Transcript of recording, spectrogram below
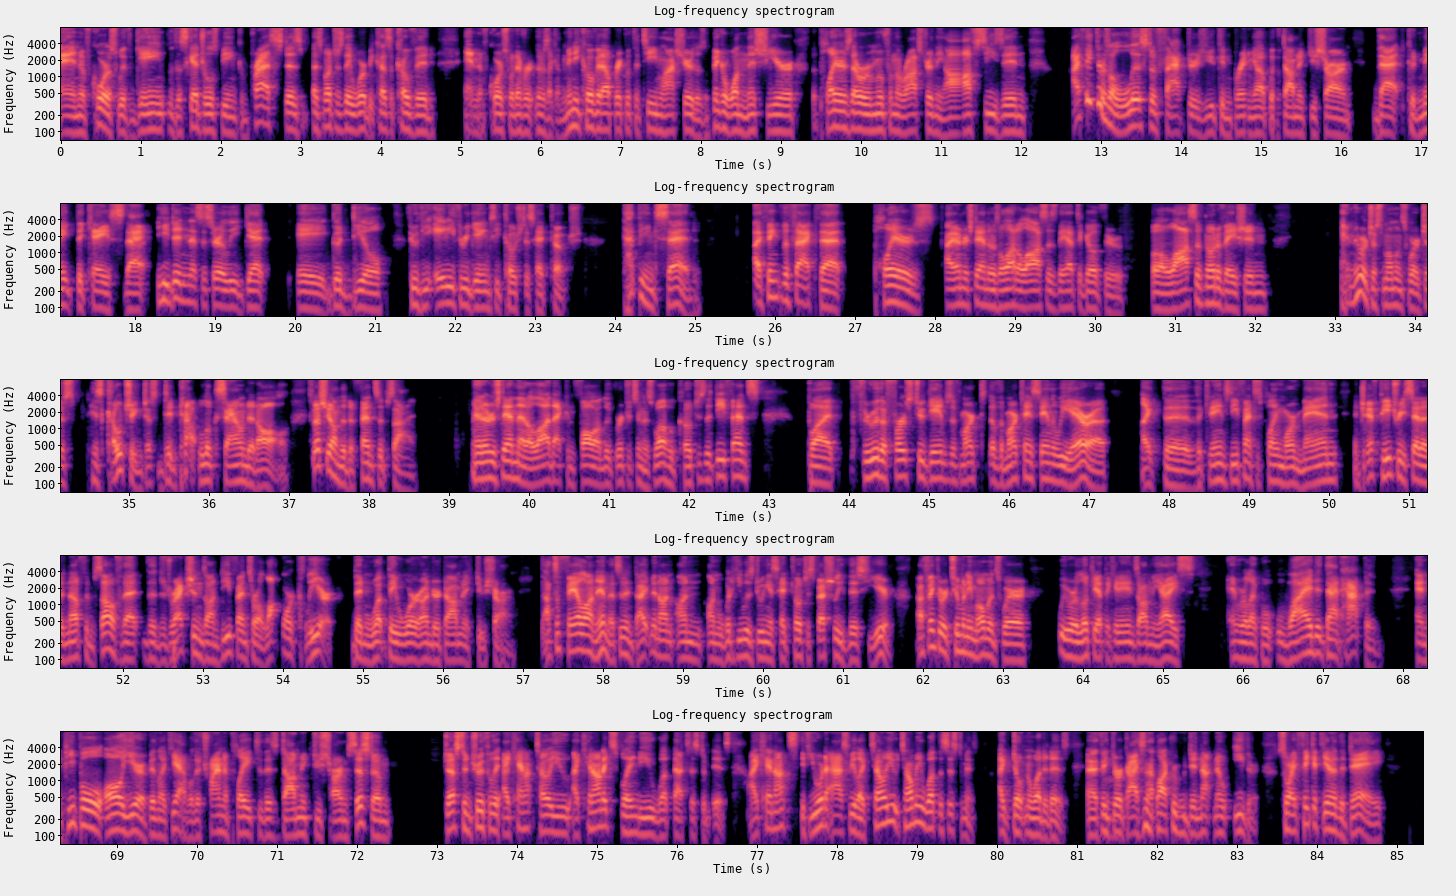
And of course, with game the schedules being compressed as as much as they were because of COVID, and of course, whatever there was like a mini COVID outbreak with the team last year. There's a bigger one this year. The players that were removed from the roster in the off season. I think there's a list of factors you can bring up with Dominique Ducharme that could make the case that he didn't necessarily get a good deal through the 83 games he coached as head coach. That being said, I think the fact that players, I understand there was a lot of losses they had to go through, but a loss of motivation. And there were just moments where just his coaching just did not look sound at all, especially on the defensive side. And understand that a lot of that can fall on Luke Richardson as well, who coaches the defense. But through the first two games of Mart of the Martin St. Louis era, like the the Canadiens defense is playing more man. And Jeff Petry said enough himself that the directions on defense are a lot more clear than what they were under Dominique Ducharme. That's a fail on him. That's an indictment on on on what he was doing as head coach, especially this year. I think there were too many moments where we were looking at the Canadiens on the ice and we're like, well, why did that happen? And people all year have been like, yeah, well, they're trying to play to this Dominique Ducharme system. Justin, truthfully, I cannot tell you, I cannot explain to you what that system is. I cannot, if you were to ask me, like, tell you, tell me what the system is, I don't know what it is. And I think hmm. there are guys in that locker room who did not know either. So I think at the end of the day,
